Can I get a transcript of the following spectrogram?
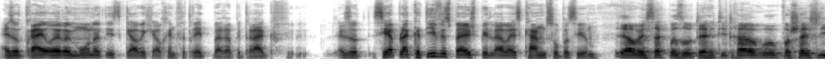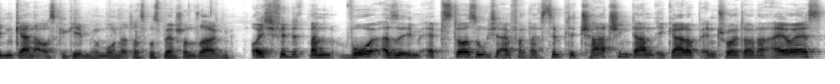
Also drei Euro im Monat ist, glaube ich, auch ein vertretbarer Betrag also sehr plakatives Beispiel, aber es kann so passieren. Ja, aber ich sag mal so, der hätte die drei Euro wahrscheinlich liebend gerne ausgegeben im Monat, das muss man ja schon sagen. Euch findet man wo? Also im App Store suche ich einfach nach Simply Charging dann, egal ob Android oder iOS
